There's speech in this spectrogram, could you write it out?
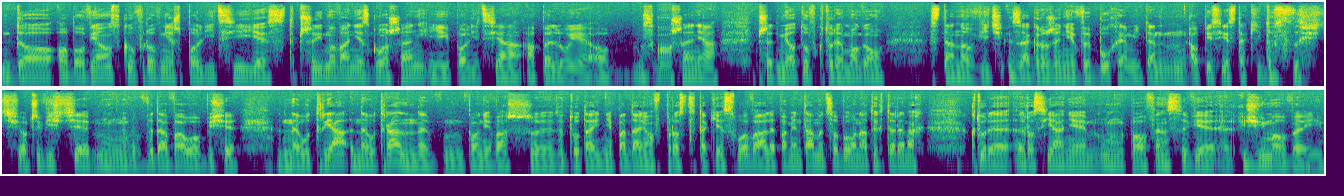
Do obowiązków również policji jest przyjmowanie zgłoszeń i policja apeluje o zgłoszenia przedmiotów, które mogą stanowić zagrożenie wybuchem i ten opis jest taki dosyć oczywiście wydawałoby się neutralny, ponieważ e, tutaj nie pada padają wprost takie słowa, ale pamiętamy, co było na tych terenach, które Rosjanie mm, po ofensywie zimowej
